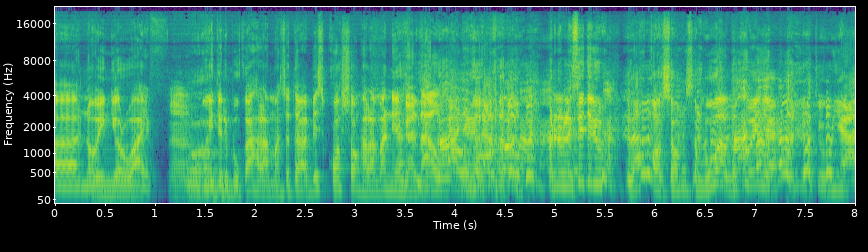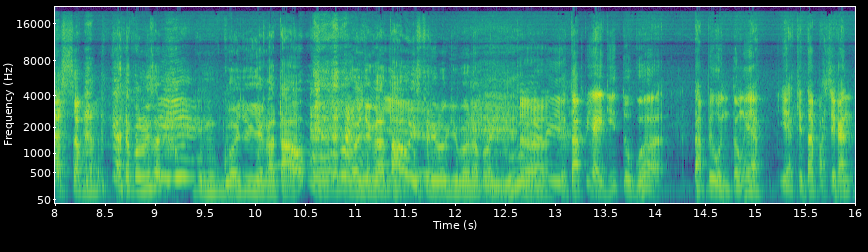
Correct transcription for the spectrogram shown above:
uh, Knowing Your Wife. Hmm. Begitu dibuka halaman satu habis kosong halamannya. Nggak tahu. Ada yang tahu. Penulisnya jadi lah kosong semua bukunya. Cumi asem. Kata penulisan, gue aja yang nggak tahu, lo aja nggak tahu istri lo gimana apalagi gue. Iya, tapi ya gitu gue tapi untungnya ya kita pasti kan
